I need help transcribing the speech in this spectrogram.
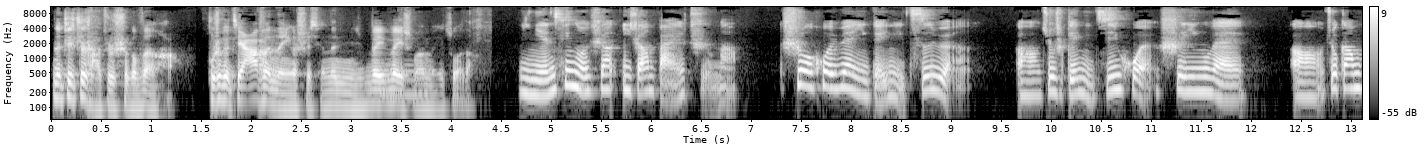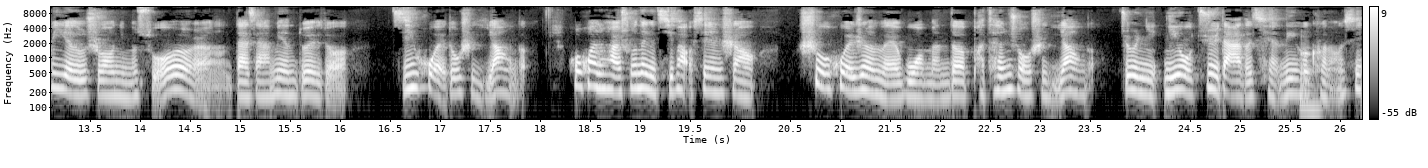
那这至少就是个问号，不是个加分的一个事情。那你为为什么没做到？你年轻的是一张白纸嘛，社会愿意给你资源，呃，就是给你机会，是因为，呃，就刚毕业的时候，你们所有人大家面对的机会都是一样的，或换句话说，那个起跑线上，社会认为我们的 potential 是一样的，就是你你有巨大的潜力和可能性。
